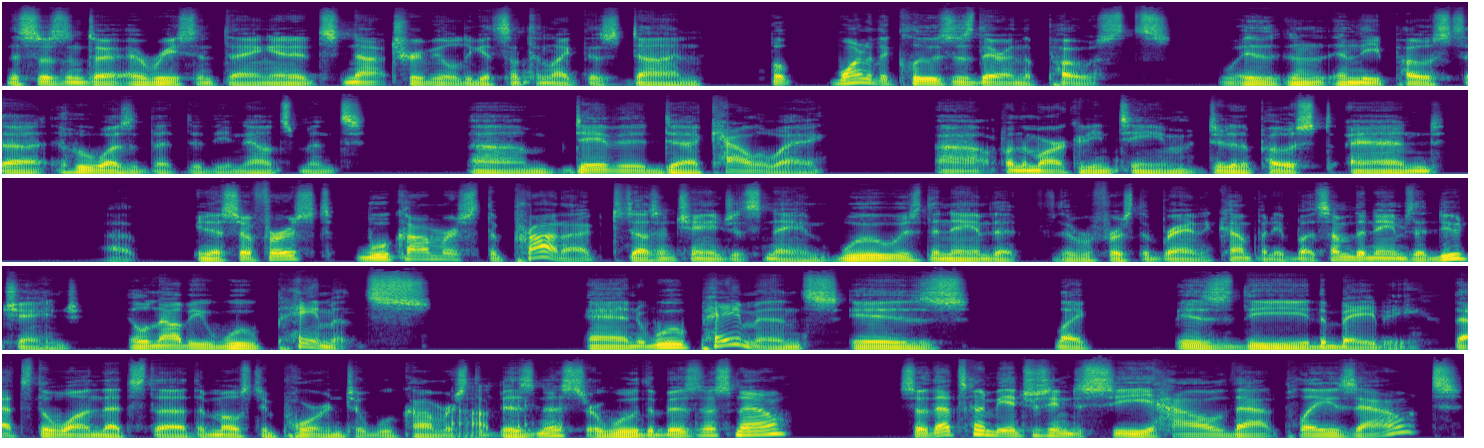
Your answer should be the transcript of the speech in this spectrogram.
This isn't a, a recent thing, and it's not trivial to get something like this done. But one of the clues is there in the posts. In, in the post, uh, who was it that did the announcement? Um, David uh, Calloway uh, from the marketing team did the post, and uh, you know, so first, WooCommerce, the product doesn't change its name. Woo is the name that, that refers to the branded company, but some of the names that do change, it'll now be Woo Payments. And Woo Payments is like is the the baby. That's the one that's the the most important to WooCommerce the business or Woo the business now. So that's going to be interesting to see how that plays out.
